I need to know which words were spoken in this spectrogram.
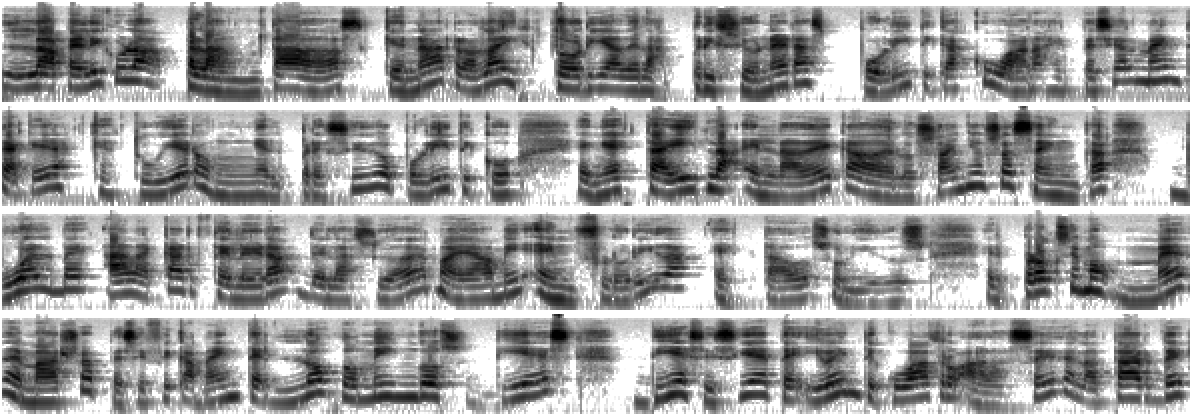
La película Plantadas, que narra la historia de las prisioneras políticas cubanas, especialmente aquellas que estuvieron en el presidio político en esta isla en la década de los años 60, vuelve a la cartelera de la ciudad de Miami, en Florida, Estados Unidos. El próximo mes de marzo, específicamente los domingos 10, 17 y 24 a las 6 de la tarde,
